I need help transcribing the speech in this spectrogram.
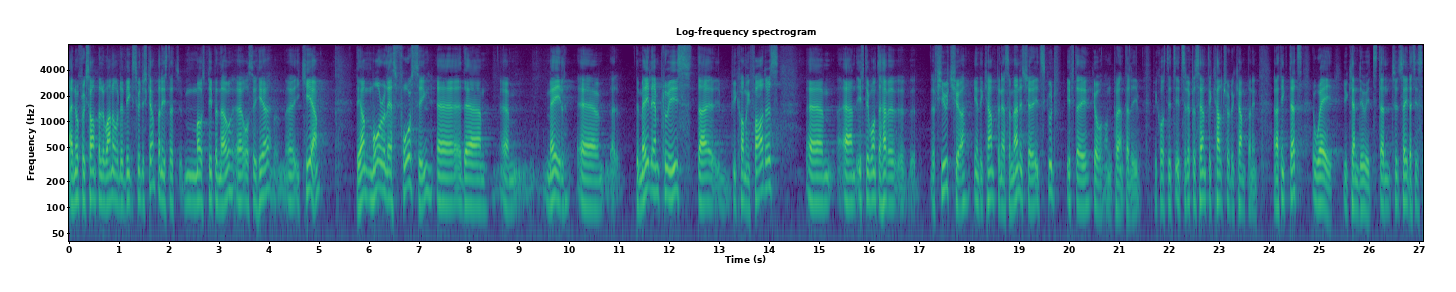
I know, for example, one of the big Swedish companies that most people know, uh, also here, uh, IKEA, they are more or less forcing uh, the um, male, uh, the male employees that becoming fathers, um, and if they want to have a, a future in the company as a manager, it's good if they go on parental leave because it, it represents the culture of the company. And I think that's a way you can do it. Then to say that it's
